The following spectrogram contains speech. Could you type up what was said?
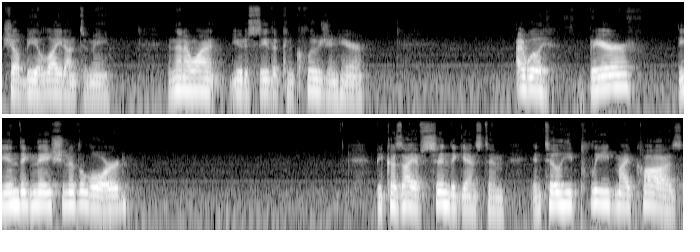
shall be a light unto me. And then I want you to see the conclusion here. I will bear the indignation of the Lord because I have sinned against him until he plead my cause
